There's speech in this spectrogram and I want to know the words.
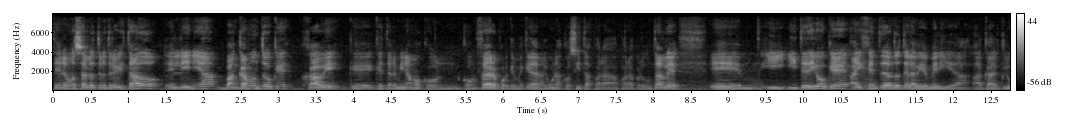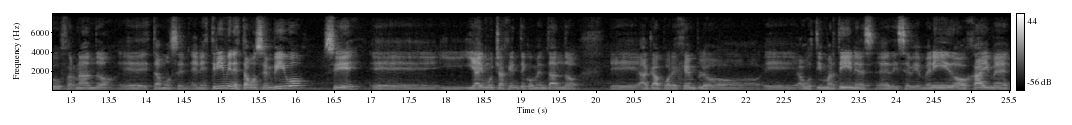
tenemos al otro entrevistado en línea. Bancamos un toque, Javi, que, terminamos con, con, Fer, porque me quedan algunas cositas para, preguntarle. Eh, y, te digo que hay gente dándote la bienvenida acá al club, Fernando. Eh, estamos en, streaming, estamos en vivo, ¿sí? Eh, y, hay mucha gente comentando. acá, por ejemplo, Agustín Martínez dice bienvenido, Jaime.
